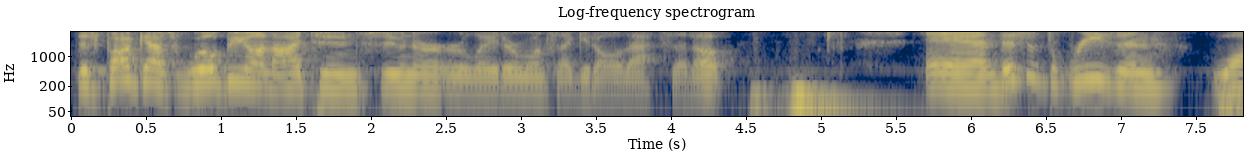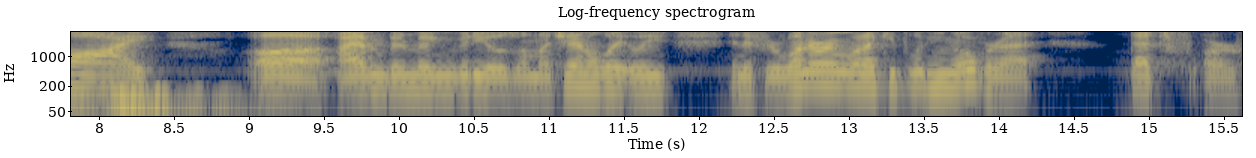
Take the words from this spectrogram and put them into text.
This podcast will be on iTunes sooner or later once I get all that set up. And this is the reason why uh, I haven't been making videos on my channel lately. And if you're wondering what I keep looking over at, that's our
